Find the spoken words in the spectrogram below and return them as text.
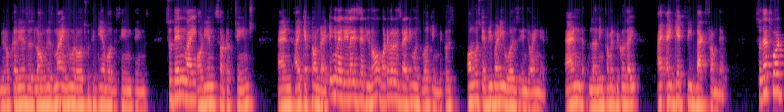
you know careers as long as mine who were also thinking about the same things. So then my audience sort of changed and i kept on writing and i realized that you know whatever i was writing was working because almost everybody was enjoying it and learning from it because i i, I get feedback from them. So that's what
